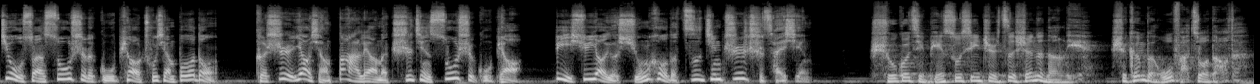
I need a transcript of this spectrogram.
就算苏氏的股票出现波动。可是要想大量的吃进苏氏股票，必须要有雄厚的资金支持才行。如果仅凭苏新志自身的能力，是根本无法做到的。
